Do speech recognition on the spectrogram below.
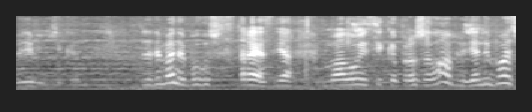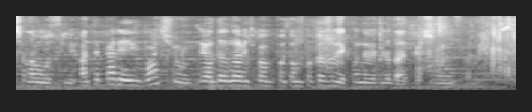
Уявіть тільки. Для мене було ж стрес. Я малою стільки прожила, блін, я не бачила осмі, а тепер я їх бачу. Я навіть вам потім покажу, як вони виглядають, якщо вони стануть.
